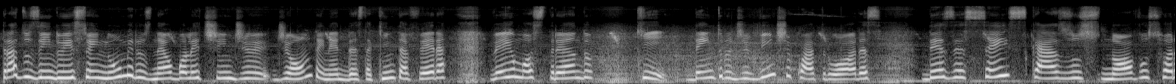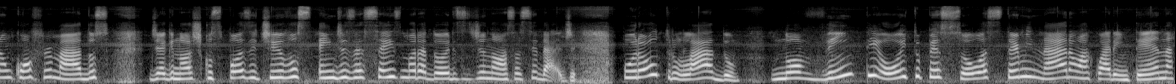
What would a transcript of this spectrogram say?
Traduzindo isso em números, né, o boletim de, de ontem, né, desta quinta-feira, veio mostrando que dentro de 24 horas 16 casos novos foram confirmados, diagnósticos positivos em 16 moradores de nossa cidade. Por outro lado, 98 pessoas terminaram a quarentena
